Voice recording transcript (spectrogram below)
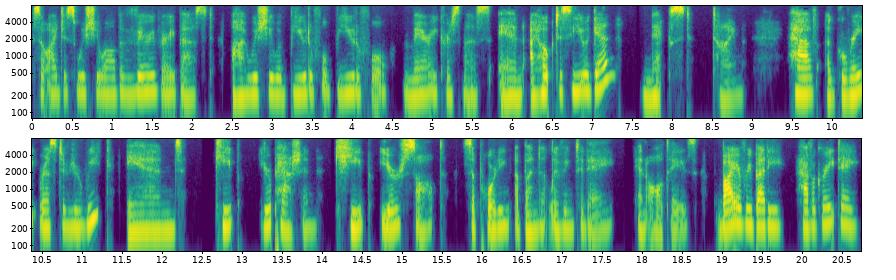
So I just wish you all the very, very best. I wish you a beautiful, beautiful Merry Christmas. And I hope to see you again next time. Have a great rest of your week and keep your passion, keep your salt, supporting abundant living today and all days. Bye, everybody. Have a great day.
